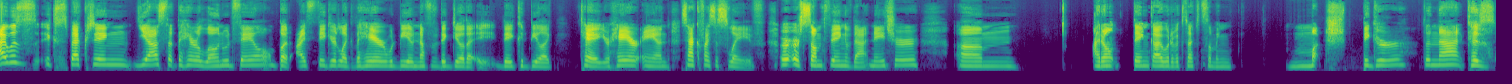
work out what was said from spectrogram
I was expecting, yes, that the hair alone would fail, but I figured like the hair would be enough of a big deal that it, they could be like, okay, your hair and sacrifice a slave or, or something of that nature. Um, I don't think I would have expected something much bigger than that because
